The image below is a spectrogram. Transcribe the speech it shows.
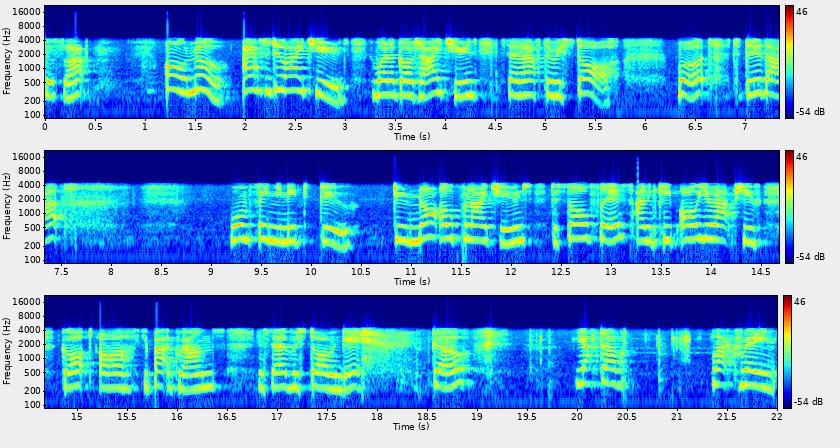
just that. Oh no, I have to do iTunes. When I go to iTunes, then I have to restore. But, to do that, one thing you need to do. Do not open iTunes to solve this and keep all your apps you've got or your backgrounds instead of restoring it. Go. You have to have blackra1n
